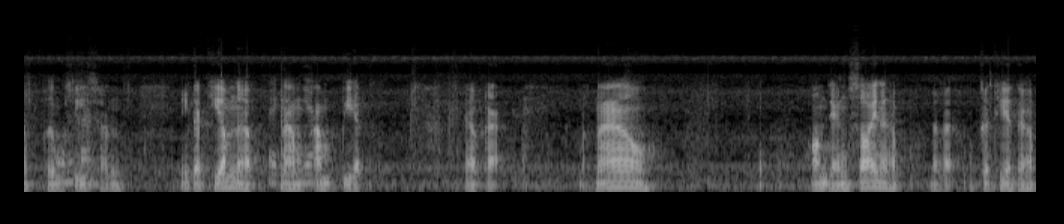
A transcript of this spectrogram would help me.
ครับ เพิ่มสีสันนี่กระเทียมนะครับน้ำข้ามเปียก แล้วก็มะนาวหอมแดงซอยนะครับ แล้วก็มะเขือเทศนะครับ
